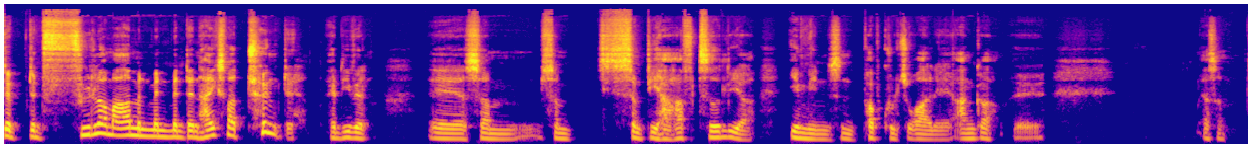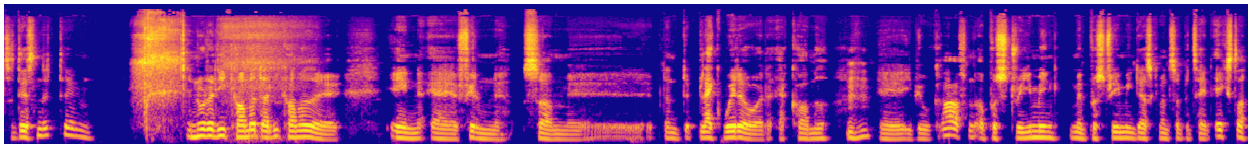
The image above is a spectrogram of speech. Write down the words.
det, den fylder meget, men, men, men den har ikke så meget tyngde alligevel, øh, som, som, som de har haft tidligere i min sådan popkulturelle anker. Øh, altså, så det er sådan lidt... Øh, nu er der lige kommet, der er lige kommet øh, en af filmene, som øh, den, Black Widow er, er kommet Mm-hmm. øh, i biografen og på streaming, men på streaming der skal man så betale ekstra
